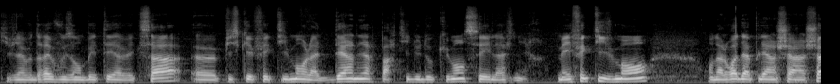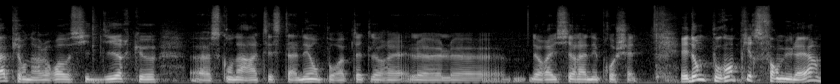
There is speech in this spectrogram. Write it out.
qui viendrai vous embêter avec ça, euh, puisqu'effectivement, la dernière partie du document, c'est l'avenir. Mais effectivement, on a le droit d'appeler un chat un chat, puis on a le droit aussi de dire que euh, ce qu'on a raté cette année, on pourra peut-être le, réussir l'année prochaine. Et donc, pour remplir ce formulaire,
